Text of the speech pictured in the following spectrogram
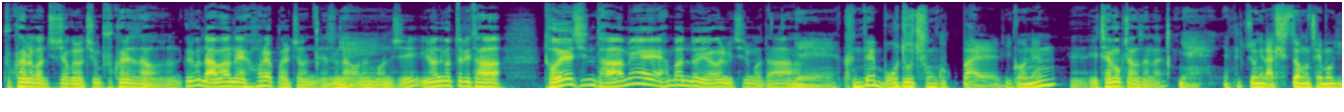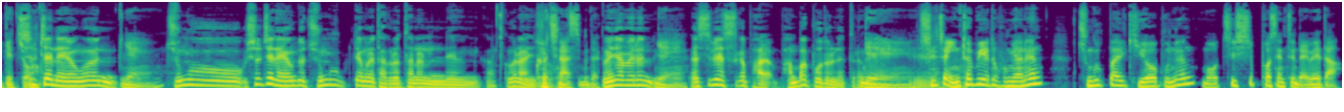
북한을 건 지적을 지금 북한에서 나오는 그리고 남한의 혈액 발전에서 예. 나오는 먼지 이런 것들이 다 더해진 다음에 한반도에 영향을 미치는 거다. 예. 근데 모두 중국발. 이거는 예, 이 제목 장사인가요? 예. 일종의 낚시성 제목이겠죠. 실제 내용은 예. 중국 실제 내용도 중국 때문에 다 그렇다는 내용입니까? 그건 아니죠. 그렇진 않습니다. 왜냐하면은 예. SBS가 반박 보도를 냈더라고요. 예. 실제 인터뷰에도 보면은 중국발 기여분은 뭐70% 내외다.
